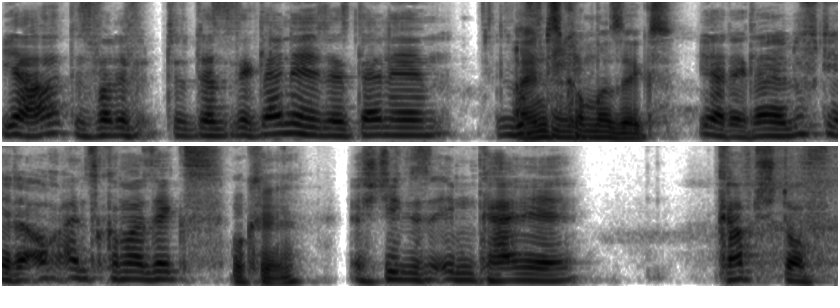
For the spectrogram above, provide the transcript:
Ja, das war der, das ist der kleine, der kleine Lufti. 1,6. Ja, der kleine Lufti hatte auch 1,6. Okay. Es steht jetzt eben keine Kraftstoff,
